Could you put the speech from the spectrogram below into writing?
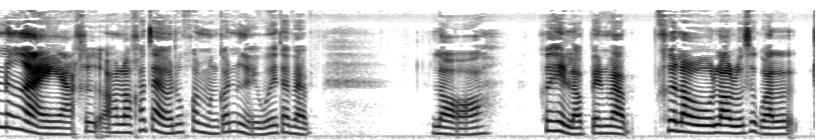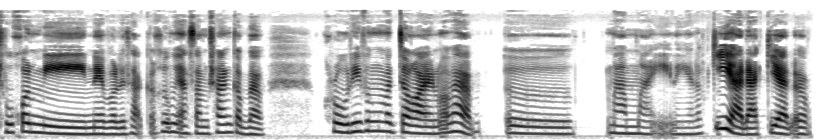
เหนื่อยอะ คือเอาเราเข้าใจว่าทุกคนมันก็เหนื่อยเว้ยแต่แบบหรอคือเห็นเราเป็นแบบคือเราเรารู้สึกว่าทุกคนมีในบริษัทก็คือมีอัซซัมชันกับแบบครูที่เพิ่งมาจอยว่าแบบ เออ มาใหม่อะไรเงี้ยแล้วเกลียดอะเกลียดแบบ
